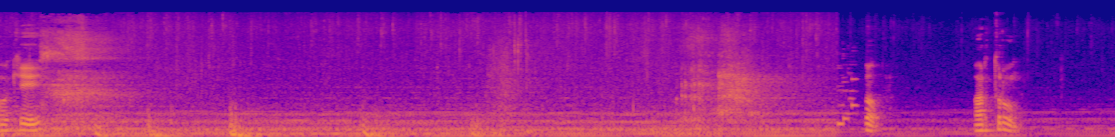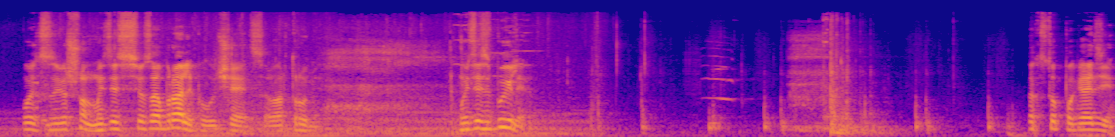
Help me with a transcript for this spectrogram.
Окей. Стоп. Артрум. Поиск завершен. Мы здесь все забрали, получается, в Артруме. Мы здесь были. Так, стоп, погоди.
